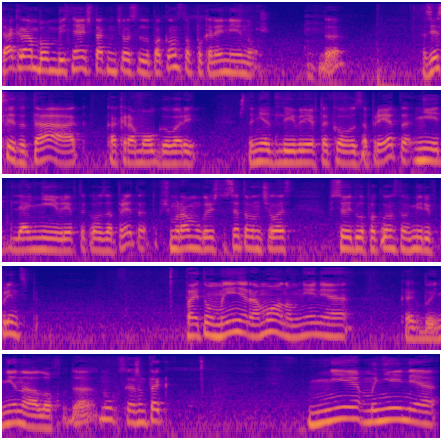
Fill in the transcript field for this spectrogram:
Так Рамбом объясняет, что так началось идолопоклонство в поколении нож. Да? А если это так, как Рамо говорит, что нет для евреев такого запрета, нет для неевреев такого запрета, то почему Раму говорит, что с этого началось все идолопоклонство в мире в принципе? Поэтому мнение Рамо, оно мнение как бы не на Алоху, да, ну, скажем так, не мнение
